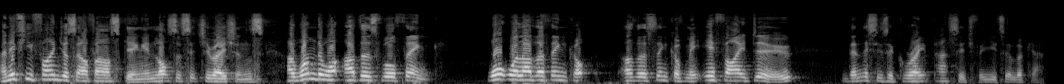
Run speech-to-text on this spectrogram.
And if you find yourself asking in lots of situations, I wonder what others will think. What will other think of, others think of me if I do? Then this is a great passage for you to look at.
